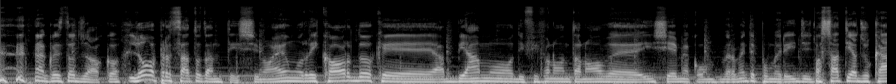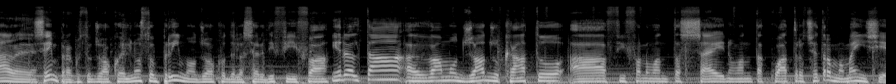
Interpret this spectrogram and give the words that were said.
a questo gioco. L'ho apprezzato tantissimo, è un ricordo che abbiamo di FIFA 99 insieme con veramente pomeriggi passati a giocare sempre a questo gioco, è il nostro primo gioco della serie di FIFA. In realtà avevamo già giocato a FIFA 96, 94 eccetera, ma mai insieme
